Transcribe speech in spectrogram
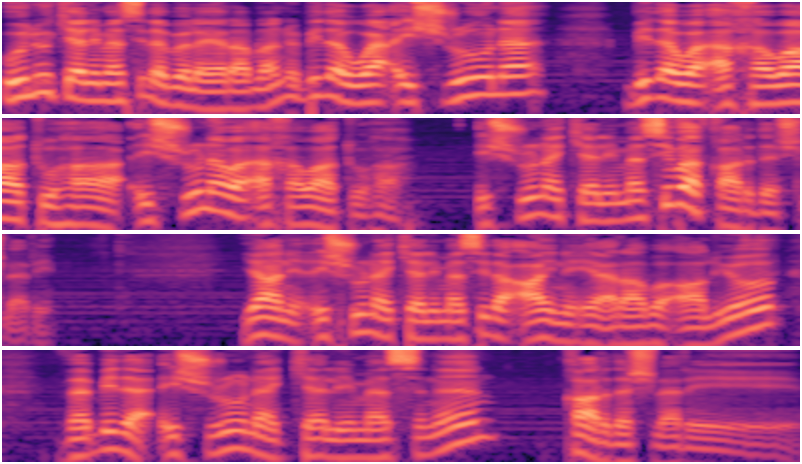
Ulu kelimesi de böyle yarablanıyor. Bir de ve işrune bir de ve ahavatuha. İşrune ve ahavatuha. İşrune kelimesi ve kardeşleri. Yani işrune kelimesi de aynı i'rabı alıyor ve bir de işrune kelimesinin kardeşleri.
